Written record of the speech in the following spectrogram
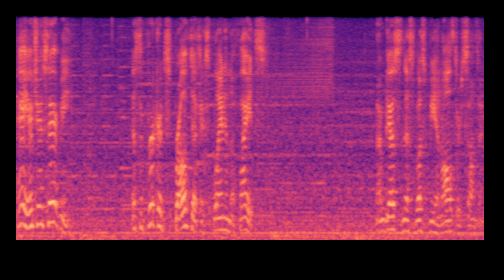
Hey, it just hit me. It's the frickin' Sprout that's explaining the fights. I'm guessing this must be an alt or something.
